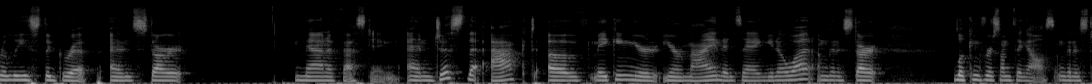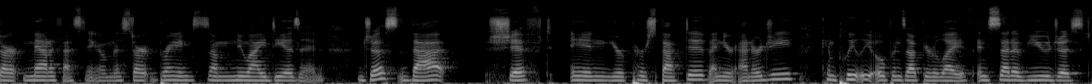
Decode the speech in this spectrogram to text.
release the grip and start manifesting. And just the act of making your your mind and saying you know what? I'm going to start looking for something else. I'm going to start manifesting. I'm going to start bringing some new ideas in. Just that shift in your perspective and your energy completely opens up your life instead of you just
